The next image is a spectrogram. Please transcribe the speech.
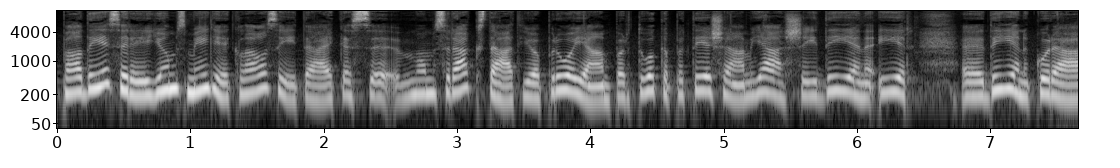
Paldies arī jums, mīļie klausītāji, kas eh, mums rakstāt joprojām par to, ka patiešām jā, šī diena ir eh, diena, kurā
